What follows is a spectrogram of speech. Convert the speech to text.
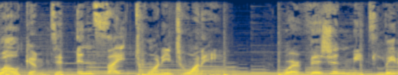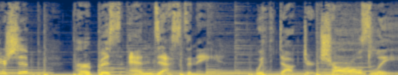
Welcome to Insight 2020, where vision meets leadership, purpose, and destiny with Dr. Charles Lee.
